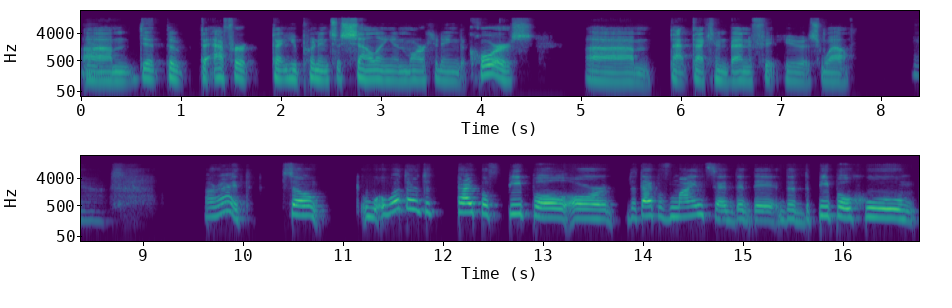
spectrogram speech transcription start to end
Yeah. Um, the, the the effort that you put into selling and marketing the course, um, that that can benefit you as well. Yeah. All right. So, what are the type of people or the type of mindset that the the, the people who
